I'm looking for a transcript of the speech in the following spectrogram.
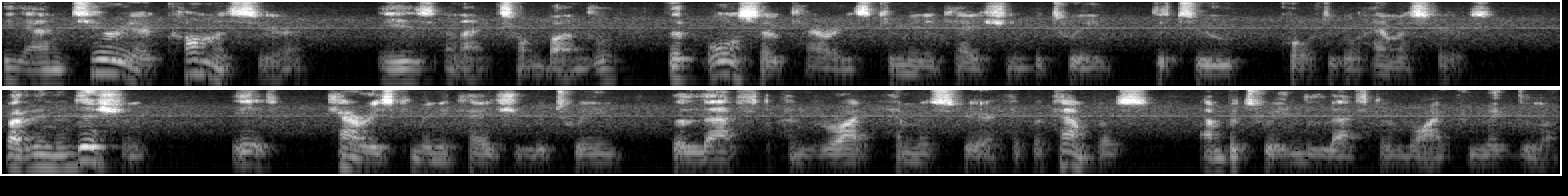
The anterior commissure is an axon bundle that also carries communication between the two cortical hemispheres. But in addition, it carries communication between the left and right hemisphere hippocampus and between the left and right amygdala.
